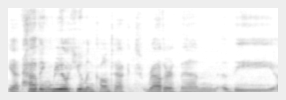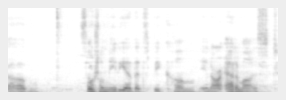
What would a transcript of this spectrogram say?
Yeah, having real human contact rather than the um, social media that's become, in our atomized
